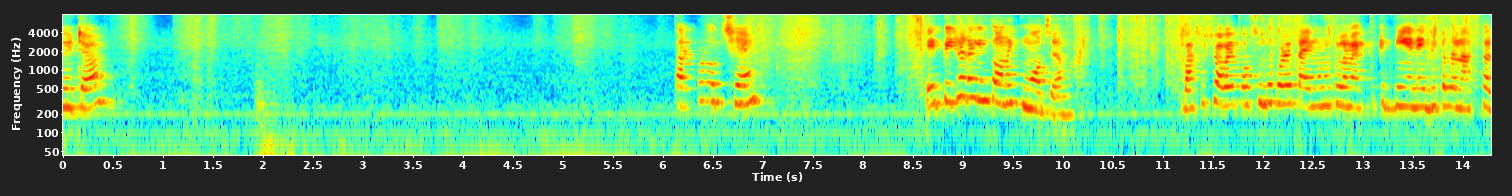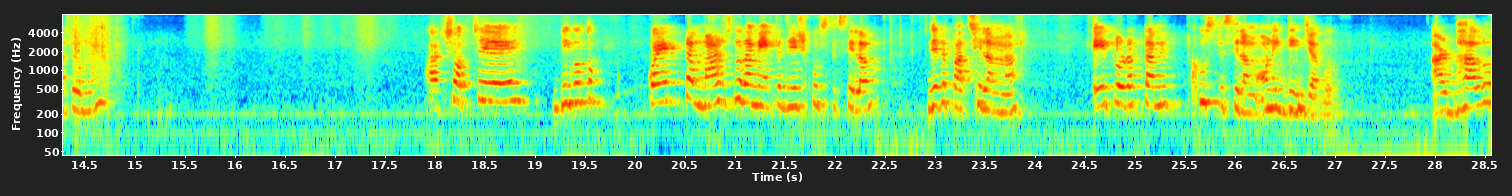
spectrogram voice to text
দুইটা। তারপর হচ্ছে, এই পিঠাটা কিন্তু অনেক মজা। বাসা সবাই পছন্দ করে, তাই মনে করলাম এক প্যাকেট নিয়ে নেই বিকালে নাস্তার জন্য। আর সবচেয়ে বিগত কয়েকটা মাস ধরে আমি একটা জিনিস খুঁজতেছিলাম, যেটা পাচ্ছিলাম না। এই প্রোডাক্টটা আমি খুঁজতেছিলাম অনেক দিন যাবত আর ভালো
